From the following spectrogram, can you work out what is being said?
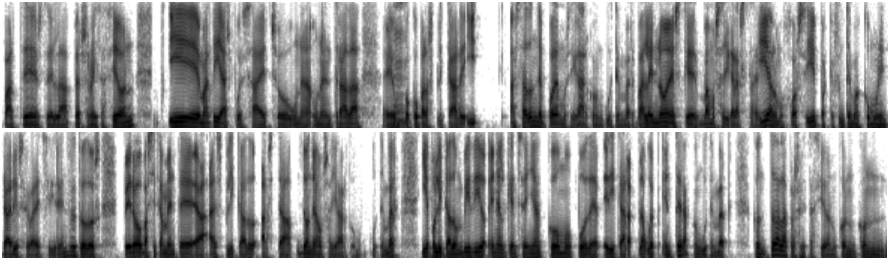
partes de la personalización, y Matías pues ha hecho una, entrada eh, un mm. poco para explicar y hasta dónde podemos llegar con Gutenberg, ¿vale? No es que vamos a llegar hasta ahí, a lo mejor sí, porque es un tema comunitario, se va a decidir entre todos, pero básicamente ha, explicado hasta dónde vamos a llegar con Gutenberg y ha publicado un vídeo en el que enseña cómo poder editar la web entera con Gutenberg, con toda la personalización, con, con,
